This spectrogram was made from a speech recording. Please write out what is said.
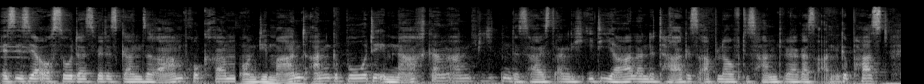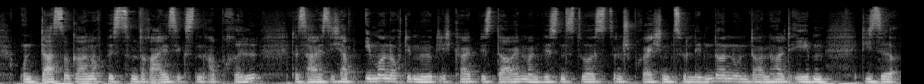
Es ist ja auch so, dass wir das ganze Rahmenprogramm On-Demand-Angebote im Nachgang anbieten. Das heißt eigentlich ideal an den Tagesablauf des Handwerkers angepasst und das sogar noch bis zum 30. April. Das heißt, ich habe immer noch die Möglichkeit, bis dahin mein Wissensdurst entsprechend zu lindern und dann halt eben diese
